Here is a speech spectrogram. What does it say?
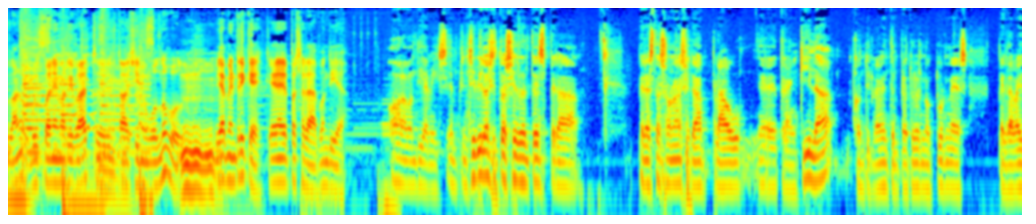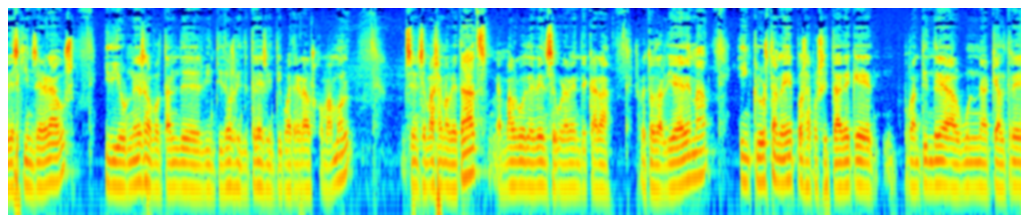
bueno, avui quan hem arribat eh, estava així núvol-núvol. Mm. -hmm. Aviam, Enrique, què passarà? Bon dia. Hola, bon dia, amics. En principi, la situació del temps per a, per a esta zona serà prou eh, tranquil·la, continuarem temperatures nocturnes per davall dels 15 graus i diurnes al voltant dels 22, 23, 24 graus com a molt, sense massa novetats, amb algo de vent segurament de cara, sobretot al dia de demà, inclús també pues, la possibilitat de que puguem tindre alguna que altre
